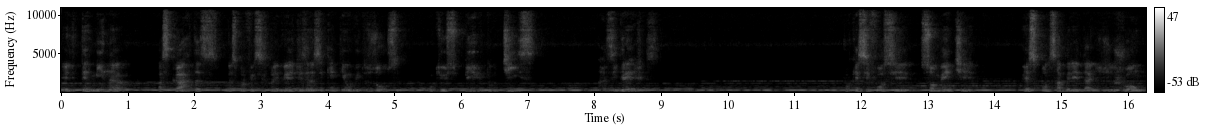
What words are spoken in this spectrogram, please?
ele termina as cartas das profecias para a igreja dizendo assim, quem tem ouvidos ouça o que o Espírito diz às igrejas. Porque se fosse somente responsabilidade de João,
